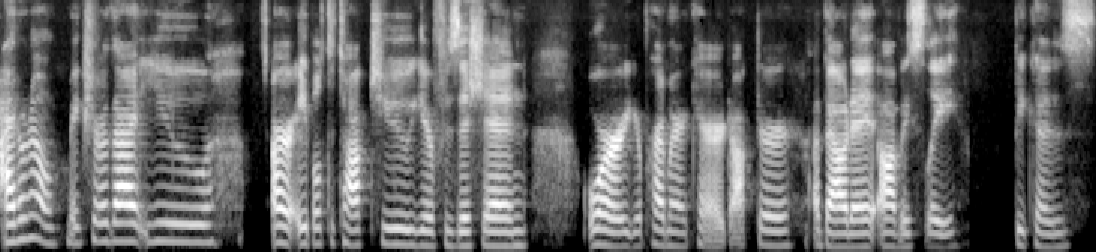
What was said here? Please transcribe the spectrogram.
I don't know. Make sure that you are able to talk to your physician or your primary care doctor about it, obviously, because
